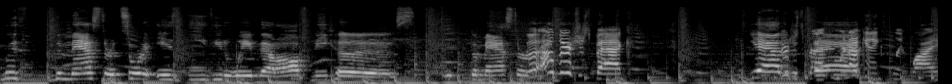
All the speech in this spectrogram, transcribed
with the master, it sort of is easy to wave that off because the master. But, oh, they're just back. yeah, They're just back. We're not going to explain why.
